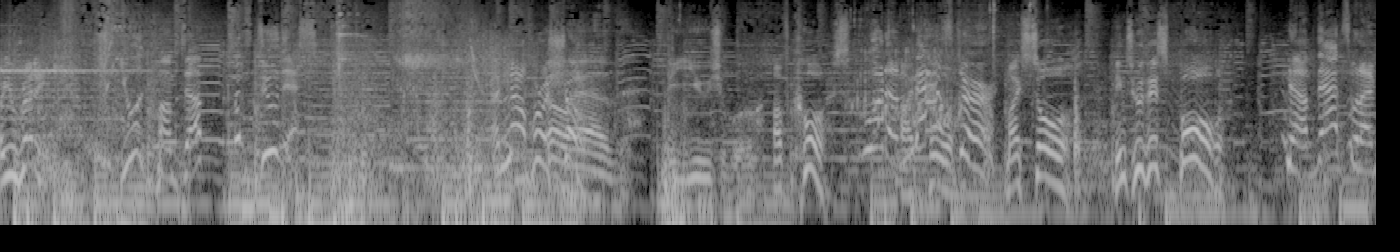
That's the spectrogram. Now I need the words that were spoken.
Are you ready? You look pumped up. Let's do this. And now for a Oh, show! have the usual. Of course. What a I master! my soul into this bowl. Now that's what I'm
